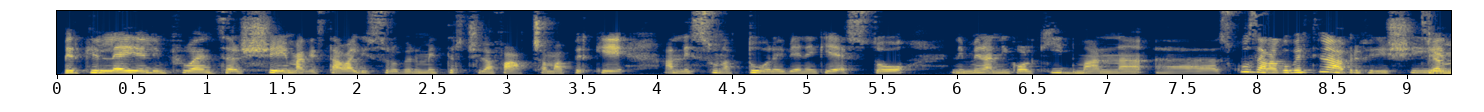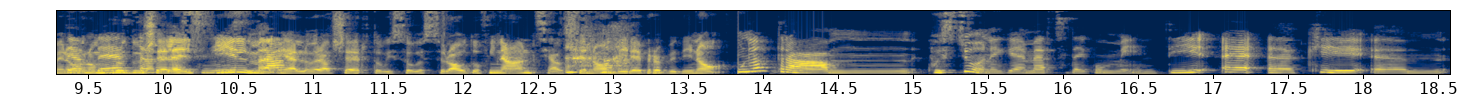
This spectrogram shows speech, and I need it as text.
perché lei è l'influencer scema che stava lì solo per metterci la faccia, ma perché a nessun attore viene chiesto, nemmeno a Nicole Kidman, uh, scusa, la copertina la preferisci? Sì, a meno che non destra, produce lei il film, e allora certo, visto che se lo autofinanzia, se no direi proprio di no. Un'altra mh, questione che è emersa dai commenti è eh, che ehm,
